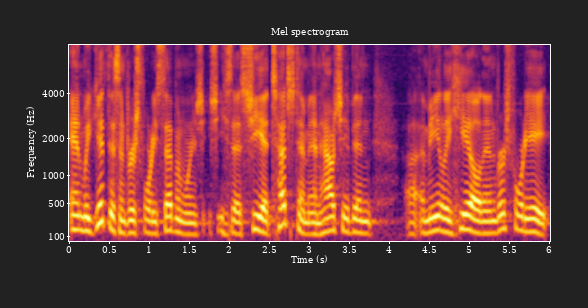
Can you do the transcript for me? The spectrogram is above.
And we get this in verse 47 when he says, She had touched him and how she had been uh, immediately healed. And in verse 48,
